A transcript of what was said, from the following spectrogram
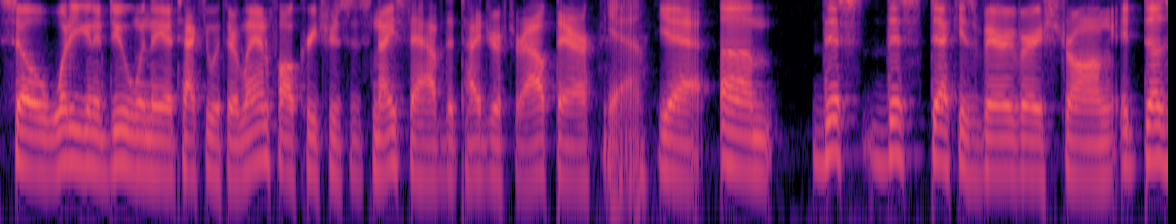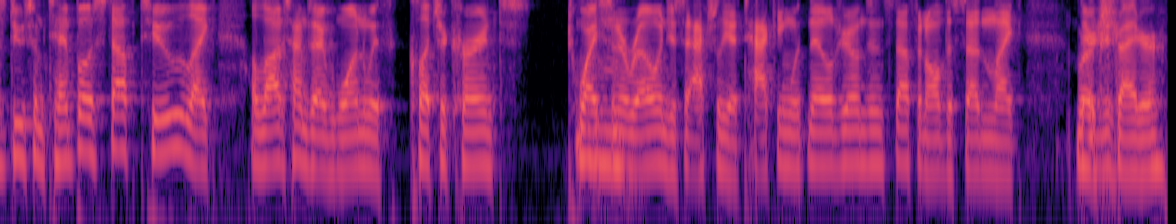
So what are you going to do when they attack you with their landfall creatures? It's nice to have the Tide Drifter out there. Yeah. Yeah. Um, this this deck is very very strong. It does do some tempo stuff too. Like a lot of times I've won with Clutch of Currents twice in a row and just actually attacking with nettle drones and stuff, and all of a sudden like Murk Strider.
